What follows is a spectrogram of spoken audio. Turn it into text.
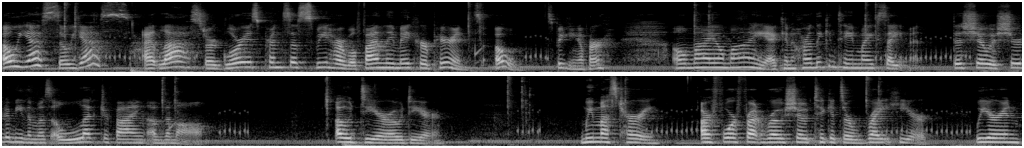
Oh yes, oh yes! At last, our glorious princess sweetheart will finally make her appearance. Oh, speaking of her. Oh my, oh my, I can hardly contain my excitement. This show is sure to be the most electrifying of them all. Oh dear, oh dear. We must hurry. Our four front row show tickets are right here. We are in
